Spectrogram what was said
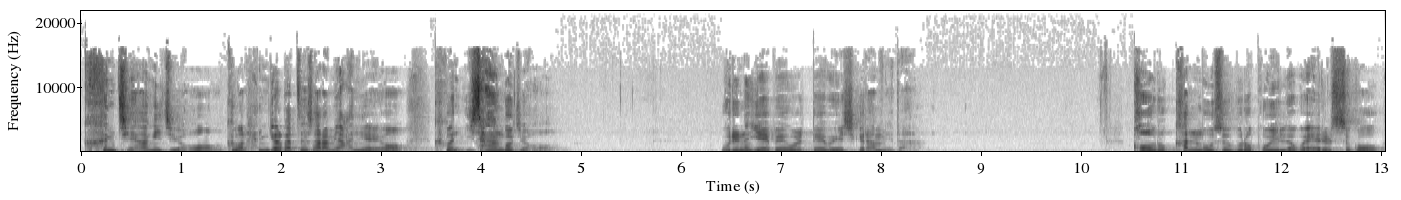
큰 재앙이지요. 그건 한결같은 사람이 아니에요. 그건 이상한 거죠. 우리는 예배에 올 때 외식을 합니다. 거룩한 모습으로 보이려고 애를 쓰고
